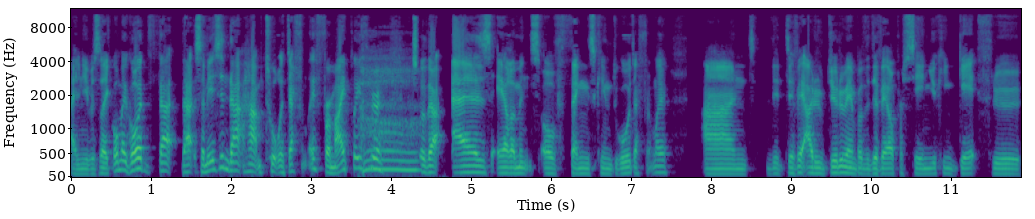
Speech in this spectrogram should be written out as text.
and he was like, "Oh my god, that that's amazing! That happened totally differently for my playthrough." so there is elements of things can go differently, and the de- I do remember the developer saying you can get through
